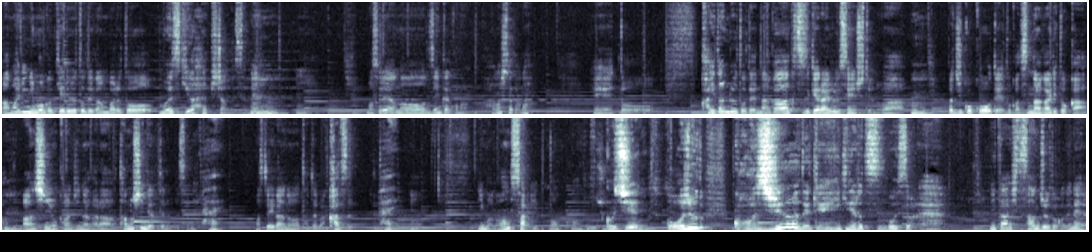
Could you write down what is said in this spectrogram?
あまりにも崖ルートで頑張ると燃え尽きが早く来ちゃうんですよね。うん。うん。まあ、それはあの前回この話したかな、えー、と階段ルートで長く続けられる選手というのはうん。やっぱ自己肯定とかつながりとかうん。安心を感じながら楽しんでやってるんですよね。はい。まあ、それがあの例えば数。はい。今何歳？な何歳50に50で50で現役出るってすごいですよね。に対して30とかでね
